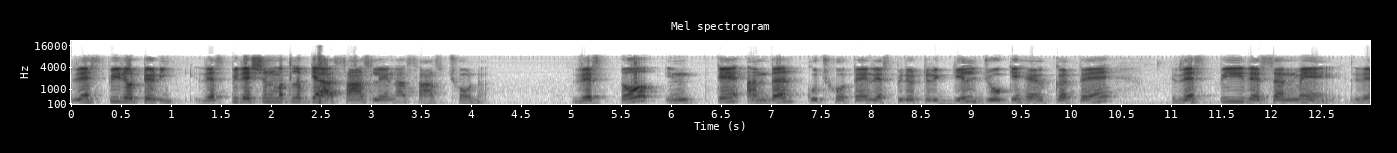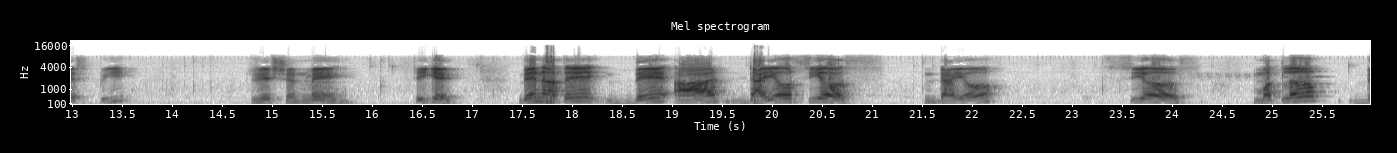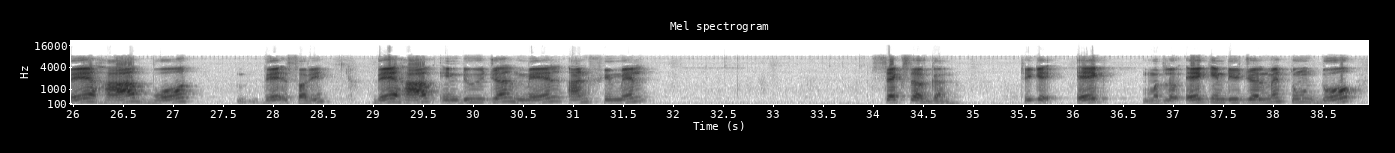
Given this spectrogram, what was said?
respiratory respiration मतलब क्या? सांस लेना सांस छोड़ना। रेस्ट तो इनके अंदर कुछ होते हैं रेस्पिरेटरी गिल जो कि हेल्प करते हैं रेस्पिरेशन में। रेस्पिरेशन में। ठीक है? देन आते दे आर डायोसियस डायोसियस मतलब they have both they sorry they have individual male and female sex organ ठीक है? एक मतलब एक इंडिविजुअल में तुम दो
